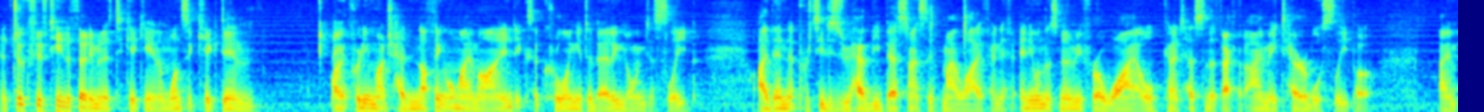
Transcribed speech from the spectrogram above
and it took 15 to 30 minutes to kick in, and once it kicked in, I pretty much had nothing on my mind except crawling into bed and going to sleep. I then proceeded to have the best night's sleep of my life, and if anyone that's known me for a while can attest to the fact that I'm a terrible sleeper. I'm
